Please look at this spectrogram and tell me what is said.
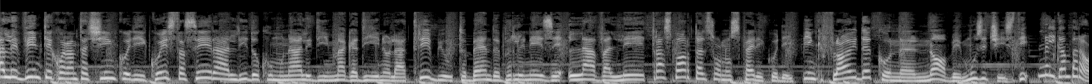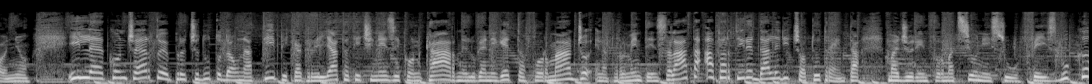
Alle 20.45 di questa sera al Lido Comunale di Magadino la tribute band berlinese La Vallée trasporta il suono sferico dei Pink Floyd con nove musicisti nel Gambarogno. Il concerto è preceduto da una tipica grigliata ticinese con carne, luganighetta, formaggio e naturalmente insalata a partire dalle 18.30. Maggiori informazioni su Facebook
